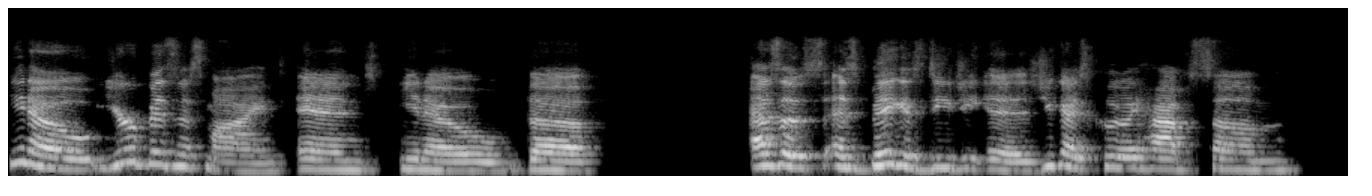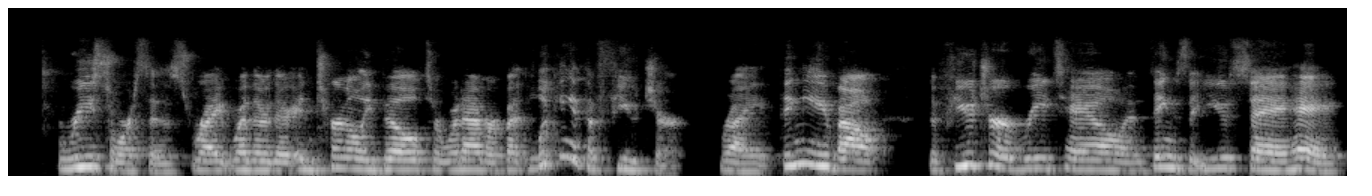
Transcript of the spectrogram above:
you know your business mind and you know the as a, as big as DG is, you guys clearly have some resources, right? Whether they're internally built or whatever, but looking at the future, right? Thinking about the future of retail and things that you say, hey,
